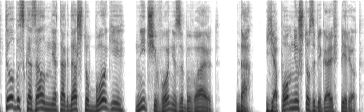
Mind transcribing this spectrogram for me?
Кто бы сказал мне тогда, что боги ничего не забывают? Да, я помню, что забегаю вперед.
